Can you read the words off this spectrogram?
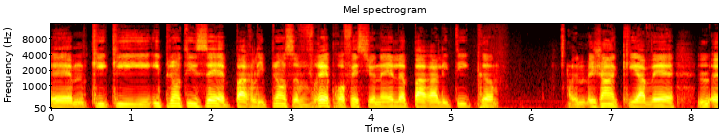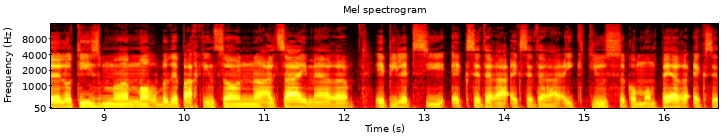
euh, qui, qui hypnotisaient par l'hypnose vrai professionnelle paralytique les gens qui avaient euh, l'autisme, morbe de Parkinson, Alzheimer, épilepsie, etc., etc., ictus comme mon père, etc.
